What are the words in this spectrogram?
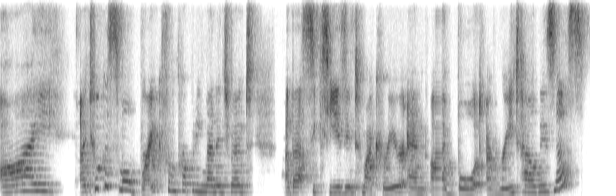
I I took a small break from property management about six years into my career, and I bought a retail business.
